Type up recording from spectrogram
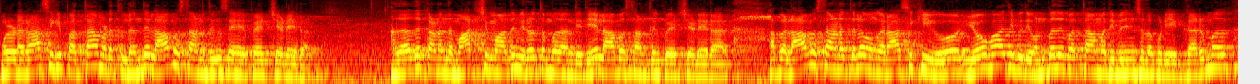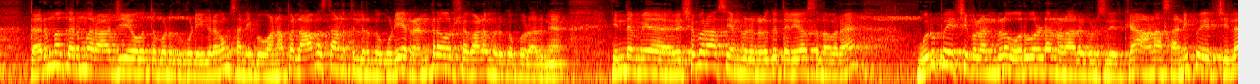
உங்களோட ராசிக்கு பத்தாம் இடத்துலேருந்து லாபஸ்தானத்துக்கு செ- பயிற்சி அடைகிறார் அதாவது கடந்த மார்ச் மாதம் இருபத்தொன்பதாம் தேதியே லாபஸ்தானத்துக்கு பயிற்சி அடைகிறார். அப்போ லாபஸ்தானத்தில் உங்கள் ராசிக்கு யோ யோகாதிபதி ஒன்பது பத்தாம் அதிபதினு சொல்லக்கூடிய கர்ம தர்ம கர்ம ராஜயோகத்தை கொடுக்கக்கூடிய கிரகம் சனி பகவான். அப்போ லாபஸ்தானத்தில் இருக்கக்கூடிய ரெண்டரை வருஷ காலம் இருக்க போகிறாருங்க இந்த மி- ரிஷபராசி என்பவர்களுக்கு தெளிவாக சொல்ல வரேன். குரு பயிற்சி பலன்களை ஒரு வருடம் நல்லா இருக்குன்னு சொல்லியிருக்கேன். ஆனால் சனி பயிற்சியில்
